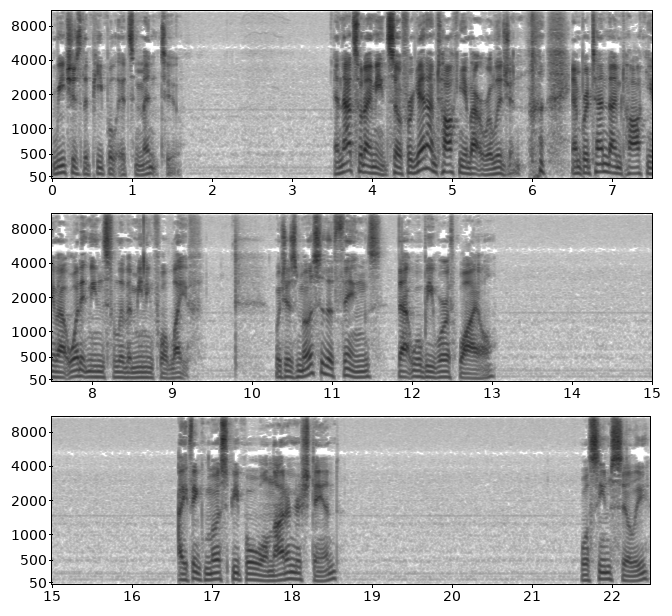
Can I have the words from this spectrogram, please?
reaches the people it's meant to and that's what i mean so forget i'm talking about religion and pretend i'm talking about what it means to live a meaningful life which is most of the things that will be worthwhile i think most people will not understand will seem silly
